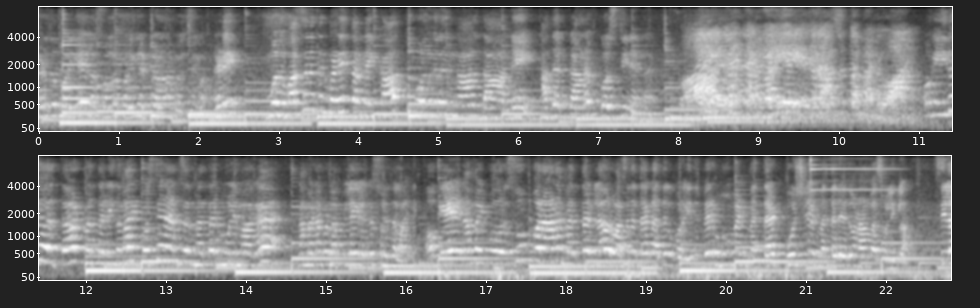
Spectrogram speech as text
எடுத்து போறீங்க இல்ல சொல்ல போறீங்க எப்படி வேணா நம்ம ரெடி உமது வசனத்தின்படி தன்னை காத்து கொள்கிறதுனால் தானே அதற்கான கொஸ்டின் என்ன. ஓகே இது ஒரு தேர்ட் மெத்தட் இந்த மாதிரி கொஸ்டின் ஆன்சர் மெத்தட் மூலமாக நம்ம என்ன பண்ணலாம்? பிள்ளைகளுக்கு சொல்லி தரலாம் ஓகே நம்ம இப்போ ஒரு சூப்பரான மெத்தட்ல ஒரு வசனத்தை கத்துக்க போறோம். இது பேர் மூவ்மெண்ட் மெத்தட் பொசிஷன் மெத்தட் எதுவும் நாம சொல்லிக்கலாம். சில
